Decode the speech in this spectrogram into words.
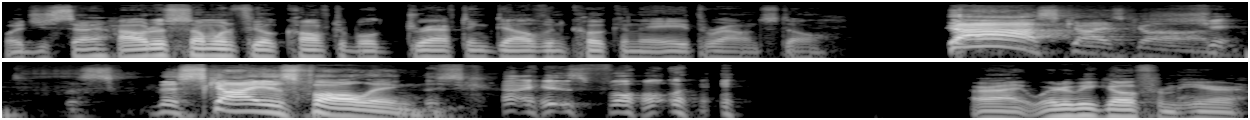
What'd you say? How does someone feel comfortable drafting Dalvin Cook in the eighth round still? Ah, sky's gone. Shit. The, the sky is falling. The sky is falling. All right, where do we go from here?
